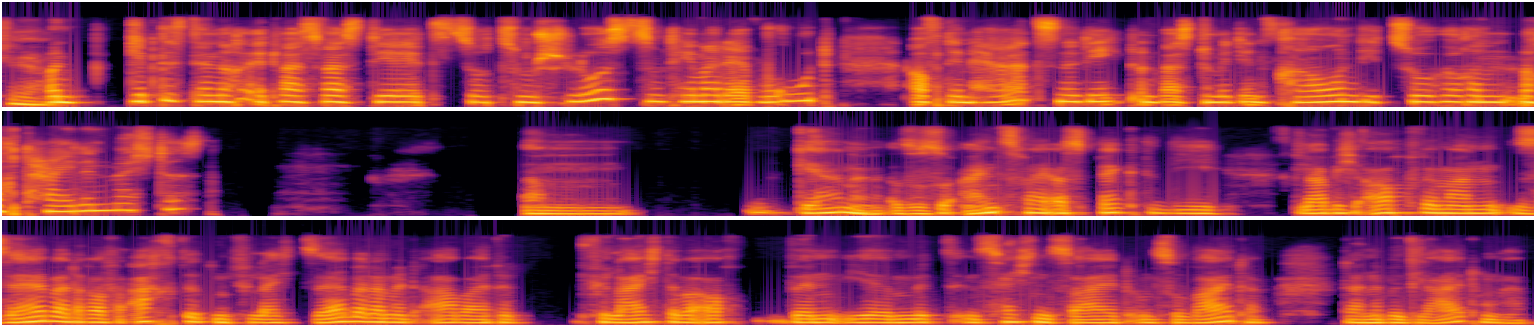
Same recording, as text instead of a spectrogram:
Ja. Und gibt es denn noch etwas, was dir jetzt so zum Schluss zum Thema der Wut auf dem Herzen liegt und was du mit den Frauen, die zuhören, noch teilen möchtest? Ähm, gerne. Also so ein, zwei Aspekte, die, glaube ich, auch wenn man selber darauf achtet und vielleicht selber damit arbeitet, vielleicht aber auch, wenn ihr mit in Sessions seid und so weiter, da eine Begleitung habt.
